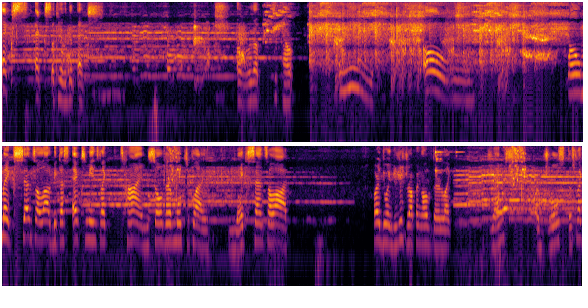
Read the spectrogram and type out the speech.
X. X. Okay, we get X. Oh, we got the power. Ooh. Oh. Oh, makes sense a lot because X means like time, so they're multiplying. Makes sense a lot. What are you doing? They're just dropping all of their like gems or jewels. There's like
